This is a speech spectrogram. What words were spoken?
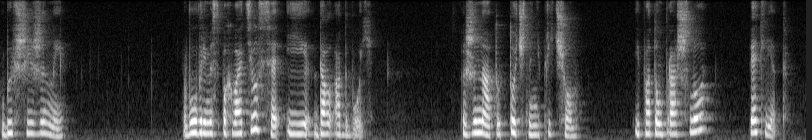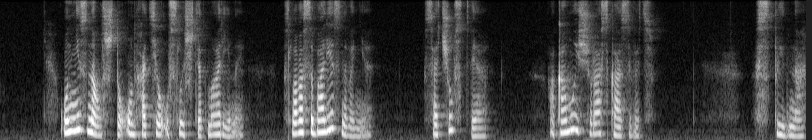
бывшей жены. Вовремя спохватился и дал отбой. Жена тут точно ни при чем. И потом прошло пять лет. Он не знал, что он хотел услышать от Марины. Слова соболезнования, сочувствия. А кому еще рассказывать? Стыдно.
